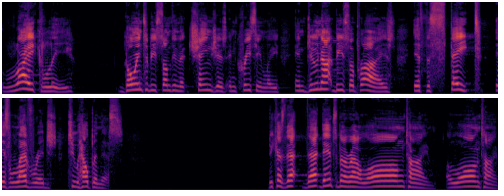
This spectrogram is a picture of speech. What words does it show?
likely going to be something that changes increasingly. And do not be surprised if the state is leveraged to help in this. Because that, that dance has been around a long time, a long time.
